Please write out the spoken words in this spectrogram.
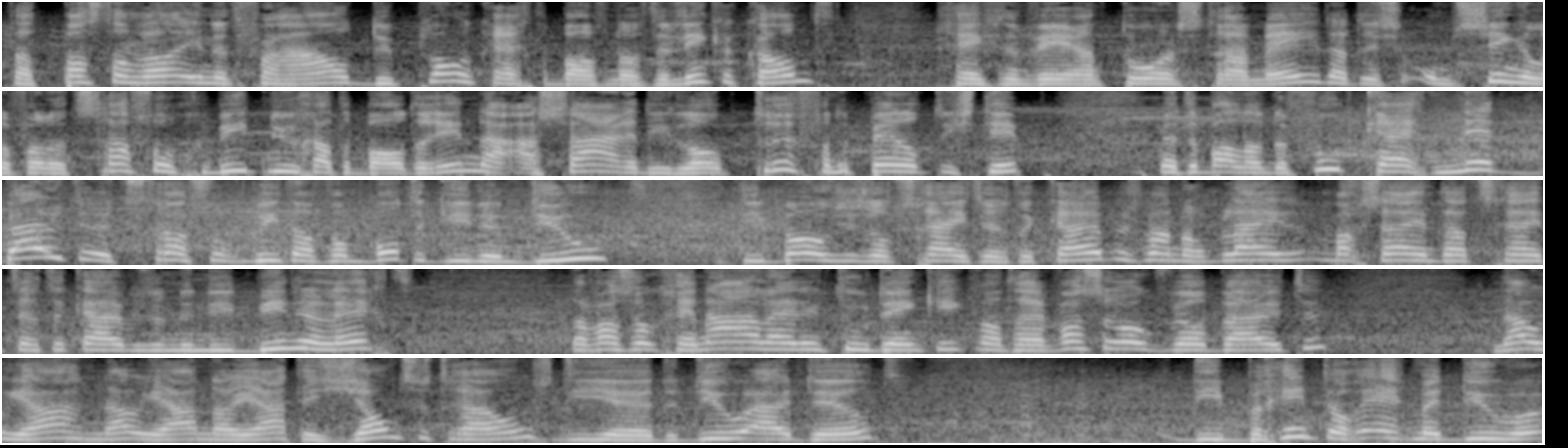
Dat past dan wel in het verhaal. Duplan krijgt de bal vanaf de linkerkant. Geeft hem weer aan Toornstra mee. Dat is omsingelen van het strafschopgebied. Nu gaat de bal erin naar Assare. Die loopt terug van de penaltystip. Met de bal aan de voet. Krijgt net buiten het strafschopgebied dan van Botteguin een duw. Die boos is op scheidsrechter Kuipers. Maar nog blij mag zijn dat scheidsrechter Kuipers hem er niet binnenlegt. Daar was ook geen aanleiding toe, denk ik. Want hij was er ook wel buiten. Nou ja, nou ja, nou ja. Het is Jansen trouwens die uh, de duw uitdeelt. Die begint toch echt met duwen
